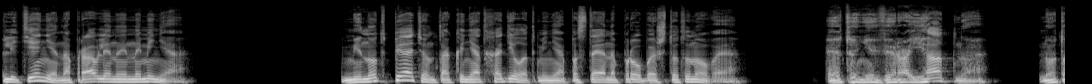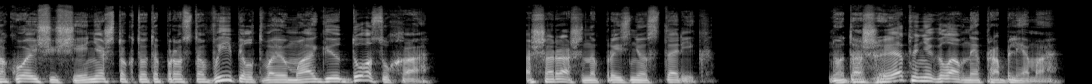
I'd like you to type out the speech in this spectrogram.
плетение, направленное на меня. Минут пять он так и не отходил от меня, постоянно пробуя что-то новое. «Это невероятно! Но такое ощущение, что кто-то просто выпил твою магию досуха!» Ошарашенно произнес старик. «Но даже это не главная проблема.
